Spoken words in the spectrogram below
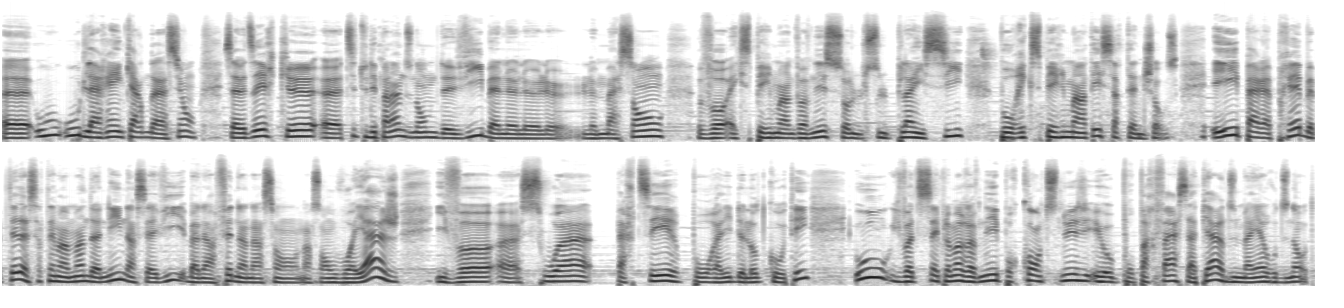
euh, ou, de la réincarnation. Ça veut dire que, euh, tout dépendant du nombre de vies, ben, le, maçon va expérimenter, va venir sur le, plan ici pour expérimenter certaines choses. Et par après, ben, peut-être à certains moments donnés dans sa vie, ben, en fait, dans, dans, son, dans son voyage, il va euh, soit partir pour aller de l'autre côté, ou il va tout simplement revenir pour continuer, pour parfaire sa pierre d'une manière ou d'une autre.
